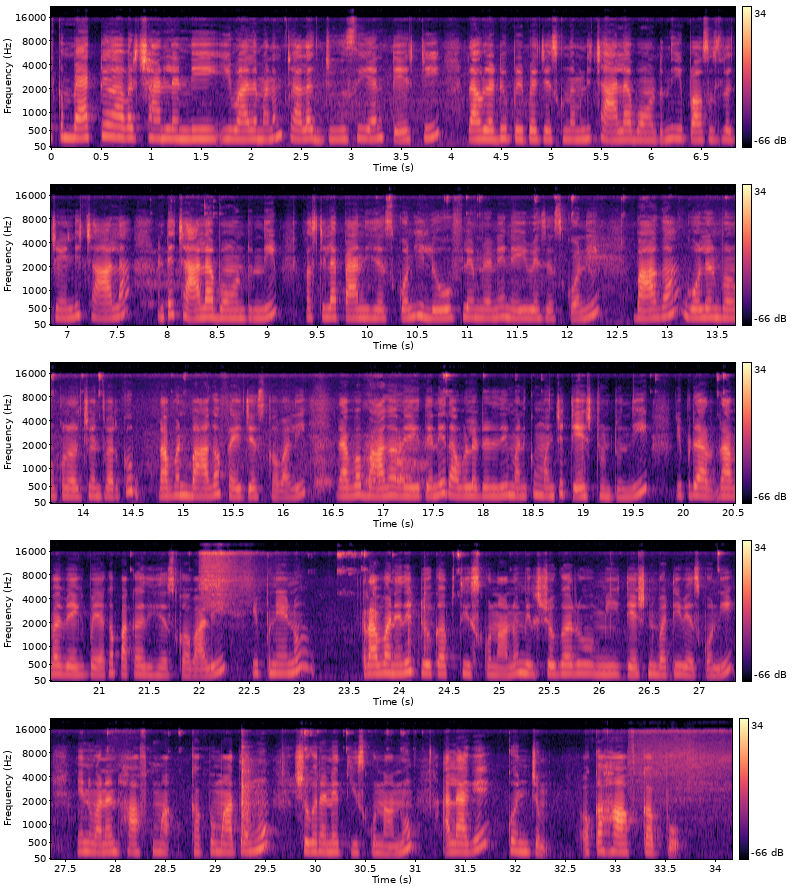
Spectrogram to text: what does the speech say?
Welcome back to our channel అండి. ఇవాళ మనం చాలా జ్యూసీ అండ్ టేస్టీ రవ్వ లడ్డు ప్రిపేర్ చేసుకుందామండి. చాలా బాగుంటుంది. ఈ ప్రాసెస్లో చేయండి. చాలా అంటే చాలా బాగుంటుంది. ఫస్ట్ ఇలా ప్యాన్ తీసేసుకొని లో ఫ్లేమ్లోనే నెయ్యి వేసేసుకొని బాగా గోల్డెన్ బ్రౌన్ కలర్ వచ్చేంత వరకు రవ్వని బాగా ఫ్రై చేసుకోవాలి. రవ్వ బాగా వేగితేనే రవ్వ లడ్డు అనేది మనకు మంచి టేస్ట్ ఉంటుంది. ఇప్పుడు రవ్వ వేగిపోయాక పక్కకు తీసేసుకోవాలి. ఇప్పుడు నేను రవ్వ అనేది టూ కప్స్ తీసుకున్నాను. మీరు షుగర్ మీ టేస్ట్ని బట్టి వేసుకోండి. నేను వన్ అండ్ హాఫ్ మా కప్పు మాత్రము షుగర్ అనేది తీసుకున్నాను. అలాగే కొంచెం ఒక హాఫ్ కప్పు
